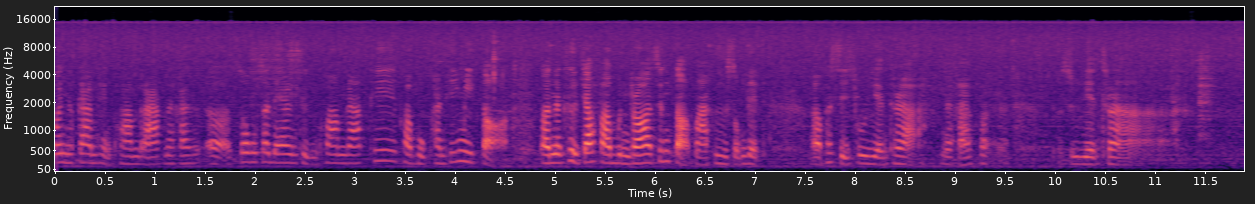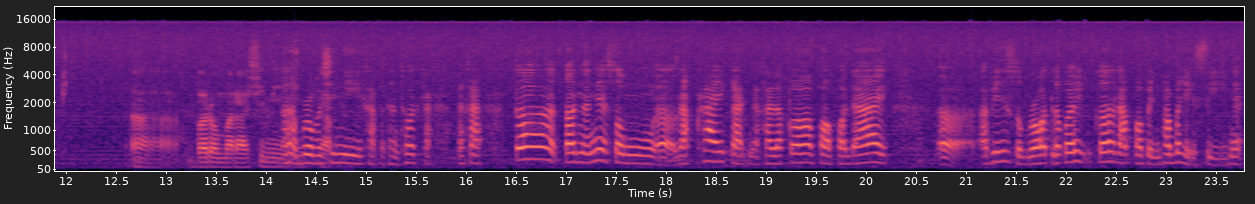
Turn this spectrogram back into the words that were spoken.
วรรณกรรมแห่งความรักนะคะเอ่อทรงแสดงถึงความรักที่ความผูกพันที่มีต่อ ตอนนั้นคือเจ้าฟ้าบุญรอดซึ่งต่อมาคือสมเด็จเอ่อพระศรีสุริยันทรานะคะพระสุริยันทราอ่าบรมราชินีอ่าบรมคชิบนีค่ะประธานโทษค่ะนะคะก็ตอนนั้นเนี่ยทรงเอ่อรักใคร่กันนะคะแล้วก็พอพอได้เอ่ออภิสิทธิสมรสแล้วก็ก็รับมาเป็นพระมเหสีเนี่ย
